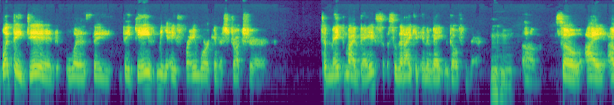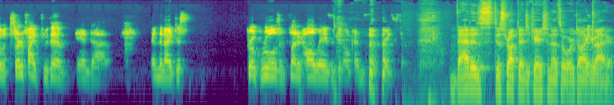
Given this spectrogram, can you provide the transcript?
what they did was they they gave me a framework and a structure to make my base so that I could innovate and go from there. hmm Um, so I I was certified through them, and uh, and then I just broke rules and flooded hallways and did all kinds of crazy stuff. That is disrupt education. That's what we're talking about here.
